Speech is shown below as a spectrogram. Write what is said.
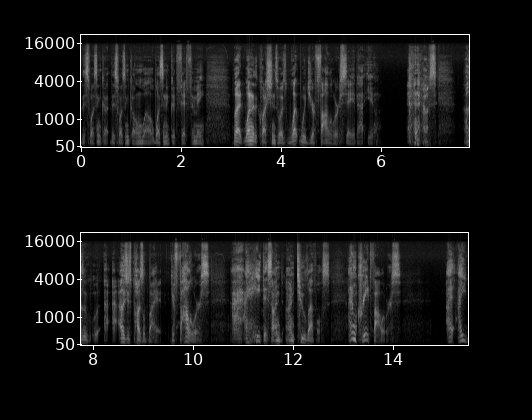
this wasn't go, this wasn't going well. It wasn't a good fit for me. But one of the questions was, "What would your followers say about you?" And I was I was I was just puzzled by it. Your followers. I, I hate this on on two levels. I don't create followers. I, I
